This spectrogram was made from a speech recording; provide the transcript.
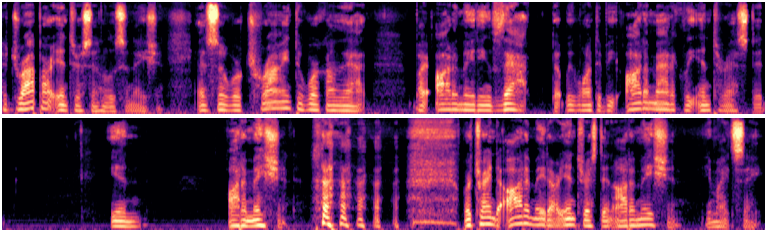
to drop our interest in hallucination. And so we're trying to work on that by automating that, that we want to be automatically interested in automation. we're trying to automate our interest in automation, you might say.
